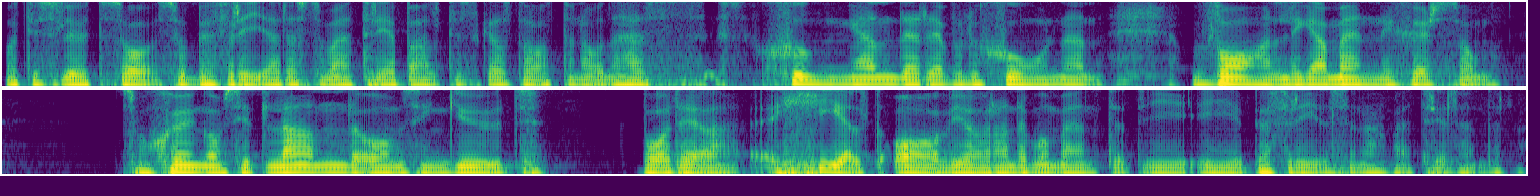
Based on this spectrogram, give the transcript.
Och till slut så, så befriades de här tre baltiska staterna och den här sjungande revolutionen. Vanliga människor som, som sjöng om sitt land och om sin Gud var det helt avgörande momentet i, i befrielsen av de här tre länderna.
